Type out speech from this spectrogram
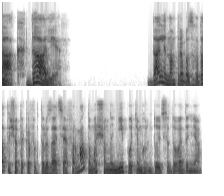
Так, далі. Далі нам треба згадати, що таке факторизація форма, тому що на ній потім ґрунтується доведення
